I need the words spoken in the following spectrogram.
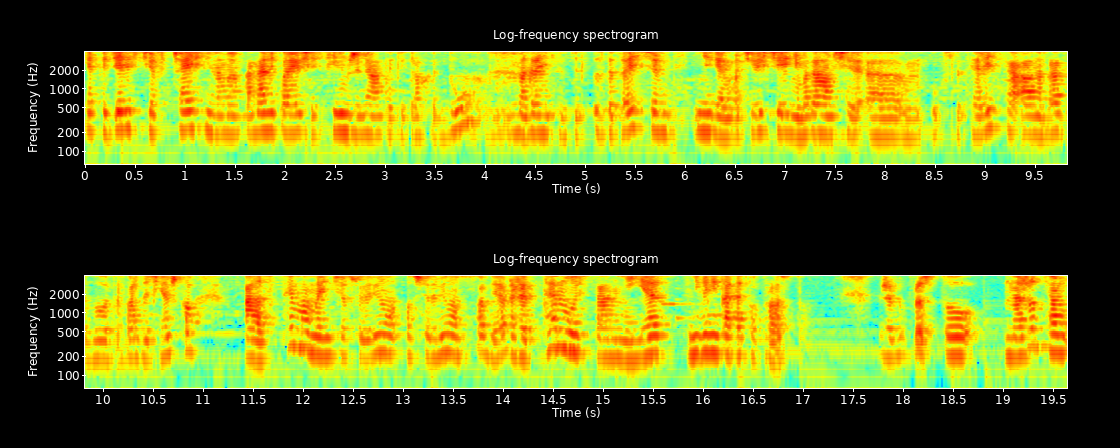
jak widzieliście wcześniej na moim kanale pojawił się film, że miałam taki trochę dół na granicy z, de- z depresją. Nie wiem, oczywiście nie badałam się em, u specjalista, ale naprawdę było to bardzo ciężko. Ale w tym momencie uświadomiłam, uświadomiłam sobie, że ten mój stan nie jest, nie wynika tak po prostu. Że po prostu narzucam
